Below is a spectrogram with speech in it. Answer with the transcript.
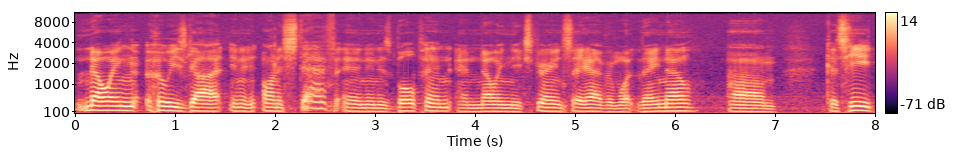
knowing who he's got in on his staff and in his bullpen, and knowing the experience they have and what they know. Um, because he,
